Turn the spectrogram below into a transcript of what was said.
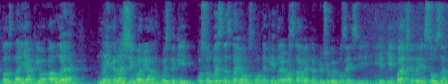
хто знає як його, але найкращий варіант ось такий особисте знайомство. Отаких треба ставити на ключові позиції, які бачили Ісуса,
